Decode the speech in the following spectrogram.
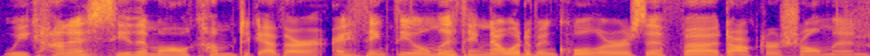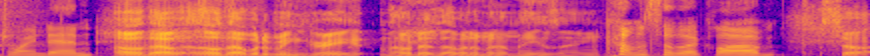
we kind of see them all come together. I think the only thing that would have been cooler is if uh, Dr. Schulman joined in, Oh, that oh that would have been great. That would that would have been amazing. comes to the club. So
